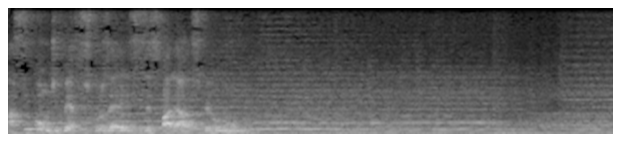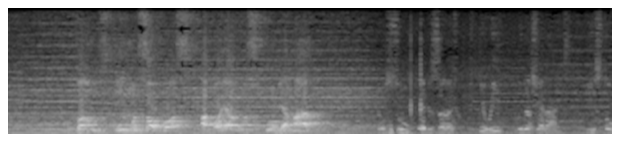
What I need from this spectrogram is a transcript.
Assim como diversos cruzeirenses espalhados pelo mundo. Vamos, em uma só voz, apoiar o nosso clube amado. Eu sou Elisanjo, de Piuí, Minas Gerais, e estou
